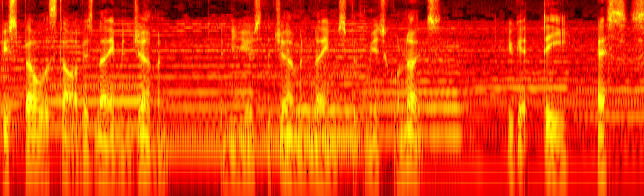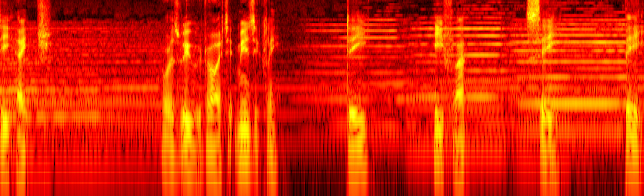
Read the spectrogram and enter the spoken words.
If you spell the start of his name in German, and you use the German names for the musical notes, you get D S C H. Or as we would write it musically, D, E flat, C, B.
